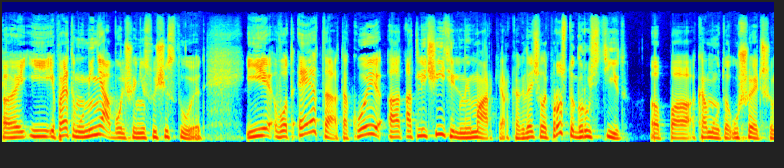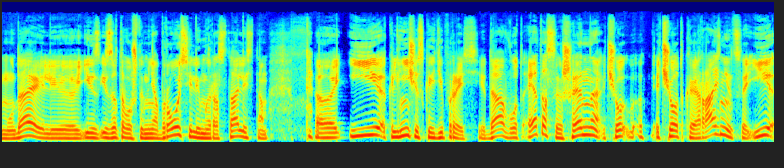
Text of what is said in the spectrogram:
И, и поэтому меня больше не существует. И вот это такой отличительный маркер, когда человек просто грустит Э, по кому-то ушедшему, да, или из- из-за того, что меня бросили, мы расстались там, э, и клинической депрессии, да, вот это совершенно четкая разница и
